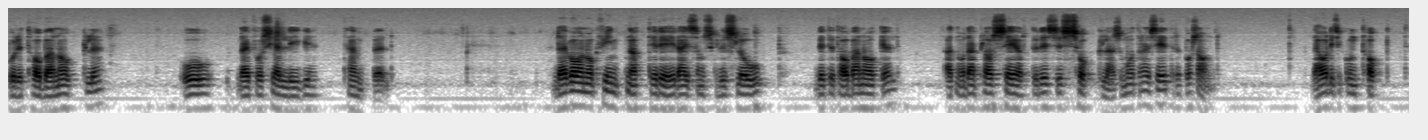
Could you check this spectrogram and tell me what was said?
Både tabernaklet og de forskjellige tempel. De var nok fint nødt til det, de som skulle slå opp dette tabernakel at når de plasserte disse soklene, så måtte de sette det på sand. De hadde ikke kontakt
